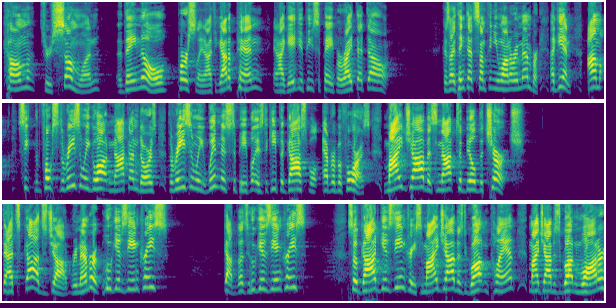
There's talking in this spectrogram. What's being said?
come through someone they know personally. Now, if you got a pen and I gave you a piece of paper, write that down. Because I think that's something you want to remember. Again, I'm see, folks, the reason we go out and knock on doors, the reason we witness to people is to keep the gospel ever before us. My job is not to build the church. That's God's job. Remember, who gives the increase? God. Who gives the increase? So God gives the increase. My job is to go out and plant. My job is to go out and water,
